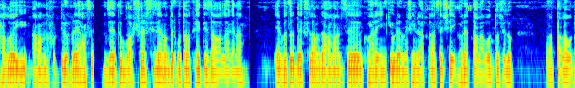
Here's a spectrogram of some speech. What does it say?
ভালোই আনন্দ ফুর্তির উপরে আছে। যেহেতু বর্ষার সিজন ওদের কোথাও খেতে যাওয়া লাগে না। এর ভেতর দেখছিলাম যে আমার যে ঘরে ইনকিউবেটার মেশিন রাখা আছে, সেই ঘরে তালাবদ্ধ ছিল। আর তালাবদ্ধ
